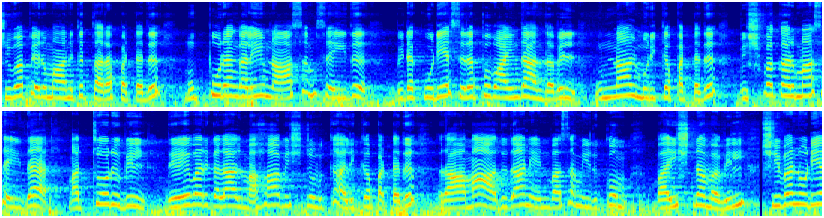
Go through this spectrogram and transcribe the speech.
சிவபெருமானுக்கு தரப்பட்டது. முப்புறங்களையும் நாசம் செய்து விடக்கூடிய சிறப்பு வாய்ந்த அந்த வில் உன்னால் முறிக்கப்பட்டது. விஸ்வகர்மா செய்த மற்றொரு வில் தேவர்களால் மகாவிஷ்ணுவுக்கு அளிக்கப்பட்டது. ராமா அதுதான் என் வசம் இருக்கும். வைஷ்ணவவில் சிவனுடைய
